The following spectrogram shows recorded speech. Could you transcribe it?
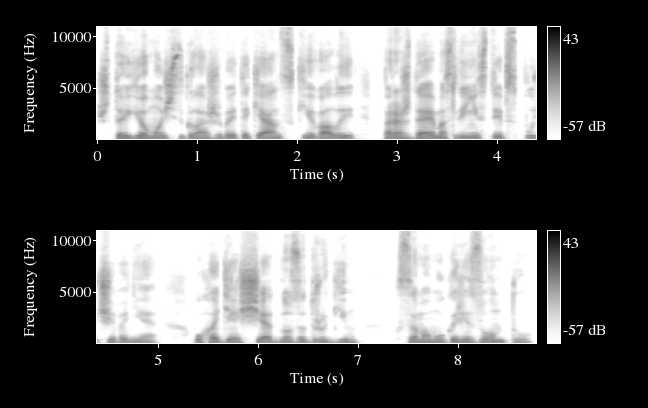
что ее мощь сглаживает океанские валы, порождая маслянистые вспучивания – уходящие одно за другим к самому горизонту.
